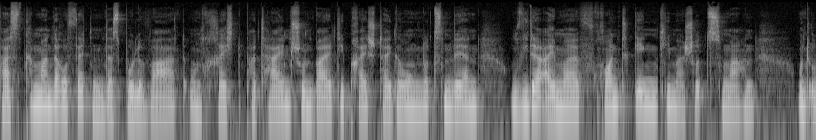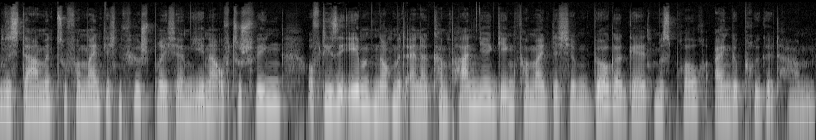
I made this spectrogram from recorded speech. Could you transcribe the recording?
Fast kann man darauf wetten, dass Boulevard und rechte Parteien schon bald die Preissteigerung nutzen werden, um wieder einmal Front gegen Klimaschutz zu machen und um sich damit zu vermeintlichen Fürsprechern jener aufzuschwingen, auf die sie eben noch mit einer Kampagne gegen vermeintlichen Bürgergeldmissbrauch eingeprügelt haben.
